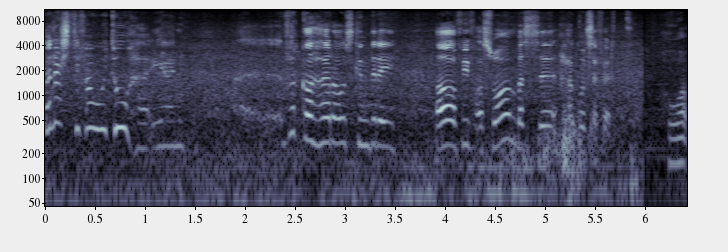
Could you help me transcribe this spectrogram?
بلاش تفوتوها يعني آه، في القاهرة وإسكندرية. آه في في أسوان بس هكون سافرت. هو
